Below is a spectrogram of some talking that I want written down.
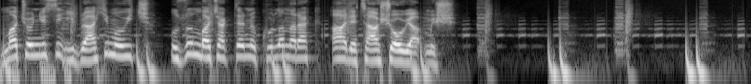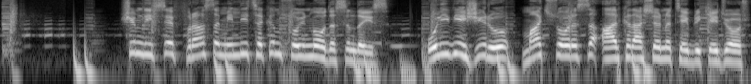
Maç öncesi İbrahimovic uzun bacaklarını kullanarak adeta şov yapmış. Şimdi ise Fransa milli takım soyunma odasındayız. Olivier Giroud maç sonrası arkadaşlarını tebrik ediyor.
